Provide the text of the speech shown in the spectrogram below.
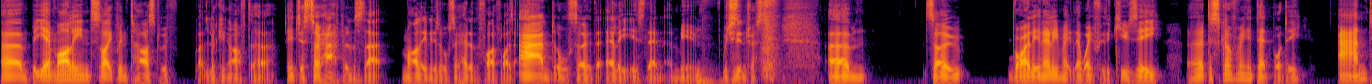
Um, but yeah, Marlene's like been tasked with like looking after her. It just so happens that Marlene is also head of the Fireflies, and also that Ellie is then immune, which is interesting. Um, so Riley and Ellie make their way through the QZ, uh, discovering a dead body and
